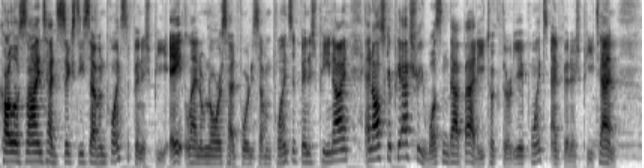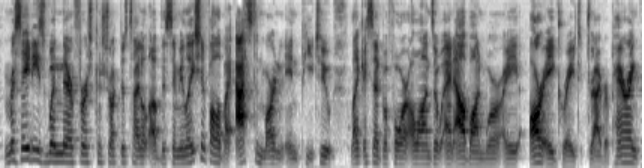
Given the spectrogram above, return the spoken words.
Carlos Sainz had 67 points to finish P8. Lando Norris had 47 points and finished P9. And Oscar Piastri wasn't that bad. He took 38 points and finished P10. Mercedes win their first constructors title of the simulation, followed by Aston Martin in P2. Like I said before, Alonso and Albon were a are a great driver pairing.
